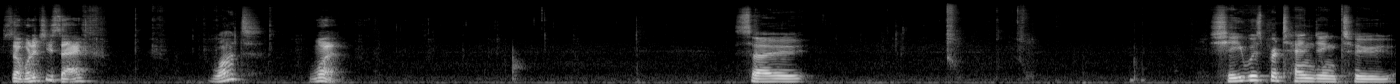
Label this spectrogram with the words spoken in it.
So what did you say? What? What? So she was pretending to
